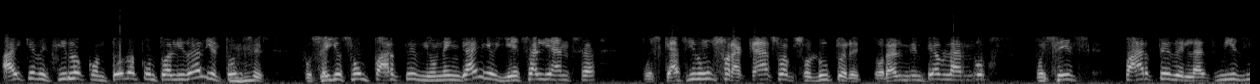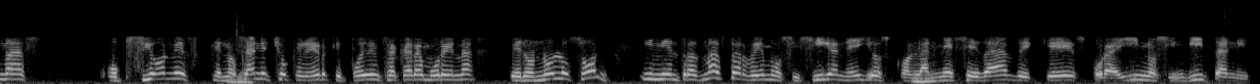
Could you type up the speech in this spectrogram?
hay que decirlo con toda puntualidad y entonces, pues ellos son parte de un engaño y esa alianza, pues que ha sido un fracaso absoluto electoralmente hablando, pues es parte de las mismas opciones que nos han hecho creer que pueden sacar a Morena, pero no lo son. Y mientras más tardemos y sigan ellos con la necedad de que es por ahí nos invitan y,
